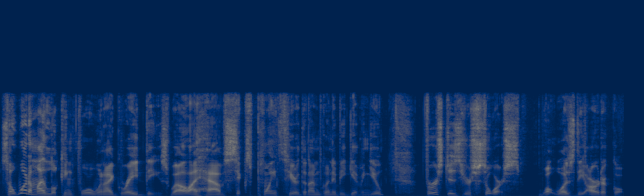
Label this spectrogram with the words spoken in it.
So what am I looking for when I grade these? Well, I have six points here that I'm going to be giving you. First is your source. What was the article?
